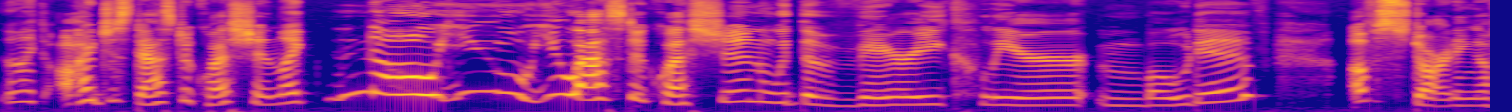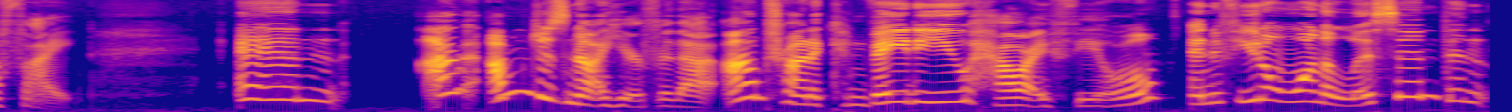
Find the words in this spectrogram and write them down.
like I just asked a question. Like, no, you you asked a question with the very clear motive of starting a fight. And I'm, I'm just not here for that. I'm trying to convey to you how I feel. And if you don't want to listen, then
